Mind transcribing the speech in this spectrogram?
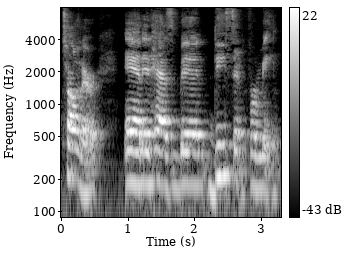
toner, and it has been decent for me.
